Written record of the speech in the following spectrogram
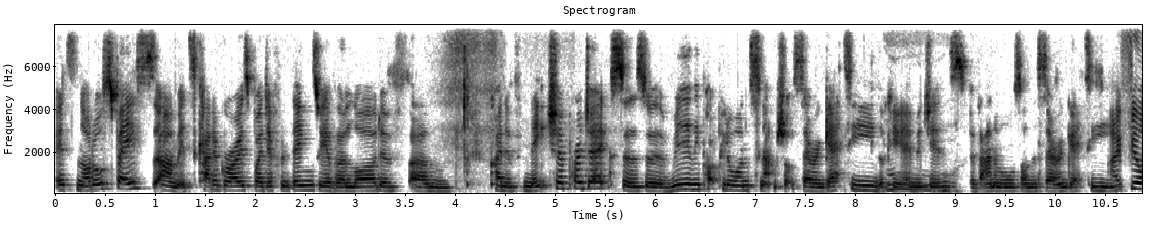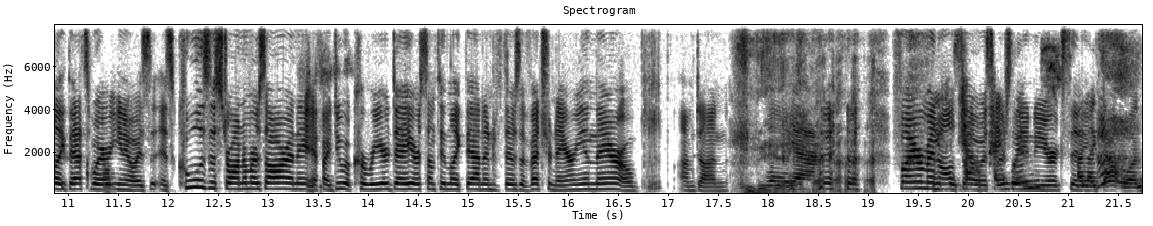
It's not all space. Um, it's categorized by different things. We have a lot of um, kind of nature projects. So there's a really popular one, Snapshot Serengeti, looking at images of animals on the Serengeti. I feel like that's where, you know, as, as cool as astronomers are, and if I do a career day or something like that, and if there's a veterinarian there, oh, pfft, I'm done. Like, yeah. Firemen You also, count especially in New. York City. I like that one. I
